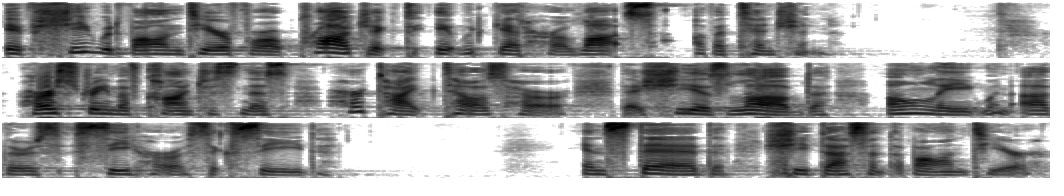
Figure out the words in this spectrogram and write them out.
if she would volunteer for a project, it would get her lots of attention. Her stream of consciousness, her type tells her that she is loved only when others see her succeed. Instead, she doesn't volunteer.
